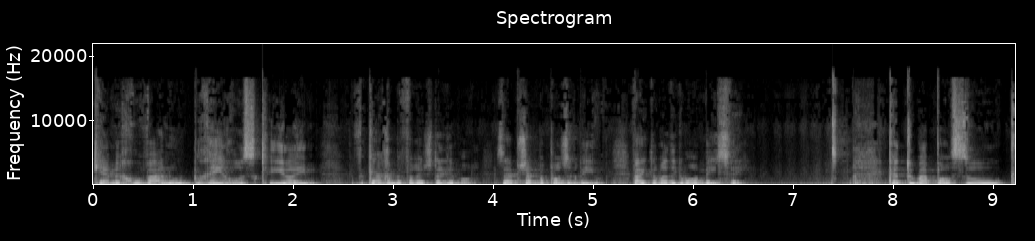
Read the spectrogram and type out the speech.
כי המכוון הוא ברירוס כיואים, וככה מפרש את הגמור. זה הפשט בפוסק באיוב. והיית אומרת הגמור מייסווי. כתוב בפוסוק,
